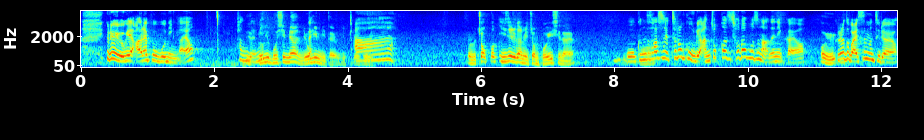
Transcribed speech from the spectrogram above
그리고 여기 아랫 부분인가요? 판금이? 여기 보시면 여기입니다 여기. 여기. 네. 아, 조금 이질감이 좀 보이시나요? 뭐 근데 사실 트렁크 우리 안쪽까지 쳐다보진 않으니까요. 어, 요, 그래도 말씀은 드려요.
